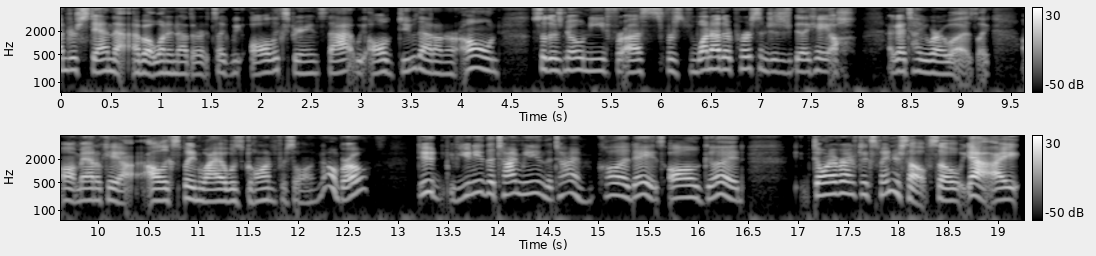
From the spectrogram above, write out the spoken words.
understand that about one another. It's like we all experience that. We all do that on our own. So there's no need for us, for one other person to just be like, hey, oh, I gotta tell you where I was. Like, oh man, okay, I'll explain why I was gone for so long. No, bro dude, if you need the time, you need the time. Call it a day. It's all good. Don't ever have to explain yourself. So yeah, I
